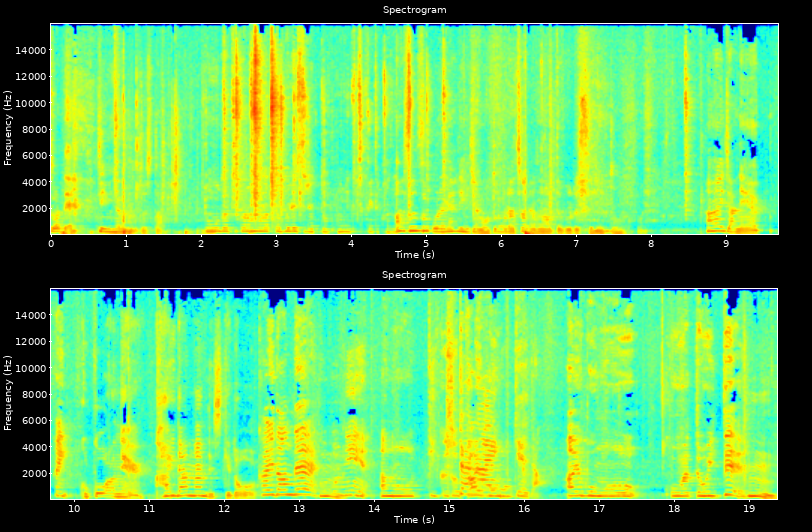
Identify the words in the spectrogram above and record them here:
っと待って。君が何とした。友達からもらったブレスレットをここにつけて飾るあそうそうこれね。りみちゃんがお友達からもらったブレスレット。をここにはいじゃあねはい。ここはね階段なんですけど。階段でここに、あの TikTok 汚 iPhone をこうやって置いて、うん。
